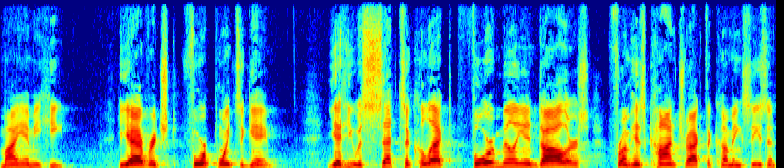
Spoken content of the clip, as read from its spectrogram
Miami Heat. He averaged four points a game, yet he was set to collect $4 million from his contract the coming season.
